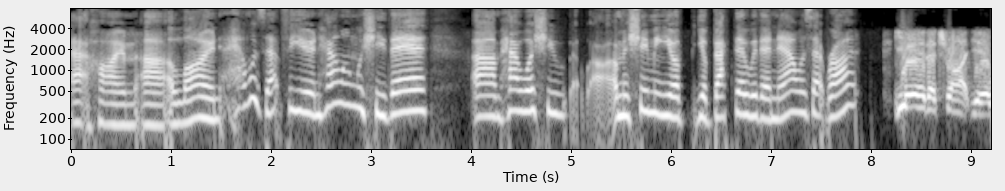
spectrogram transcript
at home uh, alone. How was that for you? And how long was she there? Um, how was she? I'm assuming you're you're back there with her now. Is that right? Yeah, that's right. Yeah,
